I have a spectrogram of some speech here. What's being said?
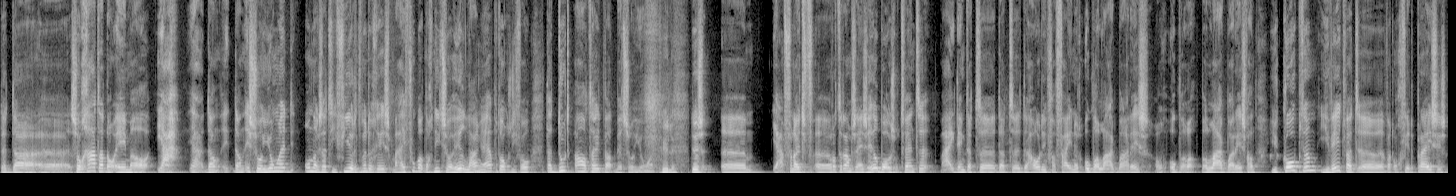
dat, eh, zo gaat dat nou eenmaal. Ja, ja dan, dan is zo'n jongen, ondanks dat hij 24 is, maar hij voetbalt nog niet zo heel lang hè, op het hoogste niveau. Dat doet altijd wat met zo'n jongen. Tuurlijk. Dus ehm, ja, vanuit eh, Rotterdam zijn ze heel boos op Twente. Maar ik denk dat, eh, dat eh, de houding van Feyenoord ook wel laakbaar is. Ook, ook wel, wel laakbaar is. Van, je koopt hem, je weet wat, eh, wat ongeveer de prijs is,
